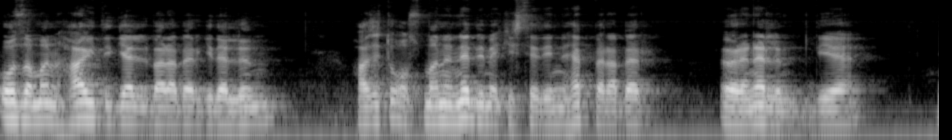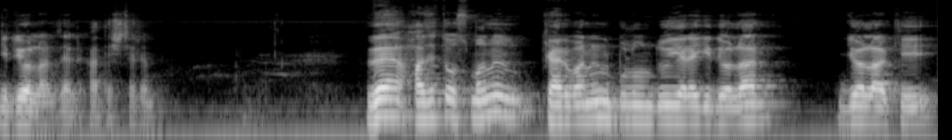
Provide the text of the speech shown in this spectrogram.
O zaman haydi gel beraber gidelim. Hazreti Osman'ın ne demek istediğini hep beraber öğrenelim diye gidiyorlar değerli kardeşlerim. Ve Hazreti Osman'ın kervanının bulunduğu yere gidiyorlar. Diyorlar ki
